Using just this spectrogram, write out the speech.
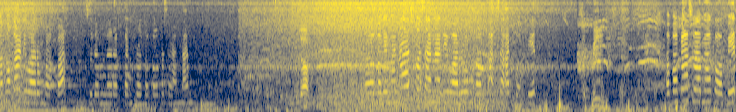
Apakah di warung Bapak sudah menerapkan protokol kesehatan? Sudah, Eh, bagaimana suasana di warung Bapak saat COVID? sepi. Apakah selama COVID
